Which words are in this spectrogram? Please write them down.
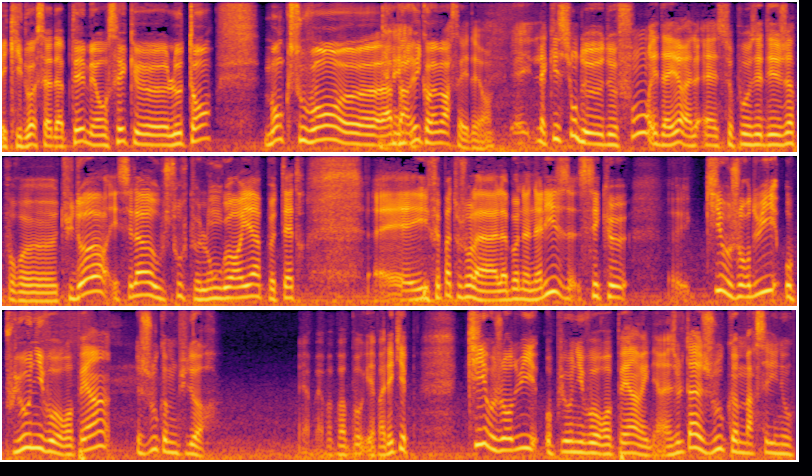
et qui doit s'adapter. Mais on sait que le temps manque souvent euh, à Paris comme à Marseille d'ailleurs. La question de, fond, et d'ailleurs elle, se posait déjà pour euh, Tudor, et c'est là où je trouve que Longoria peut-être, il fait pas toujours la, la bonne analyse, c'est que qui aujourd'hui au plus haut niveau européen joue comme Tudor? Il n'y a pas, d'équipe. Qui aujourd'hui, au plus haut niveau européen avec des résultats, joue comme Marcelino?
